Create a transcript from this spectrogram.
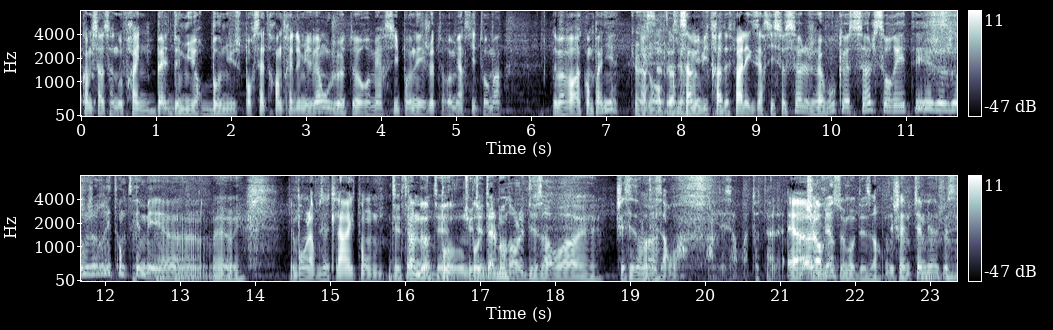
Comme ça, ça nous fera une belle demi-heure bonus pour cette rentrée 2020. Où je te remercie Poney et je te remercie Thomas de m'avoir accompagné. Plaisir. Ça m'évitera de faire l'exercice seul. J'avoue que seul, ça aurait été, je- je- j'aurais tenté, mais, euh, Ouais, oui. Mais bon, là, vous êtes là avec ton fameux beau. tu beau- étais tellement dans le désarroi. Et... J'étais dans le désarroi, dans le désarroi total. Et J'aime bien ce mot désarroi. J'aime bien, je sais.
